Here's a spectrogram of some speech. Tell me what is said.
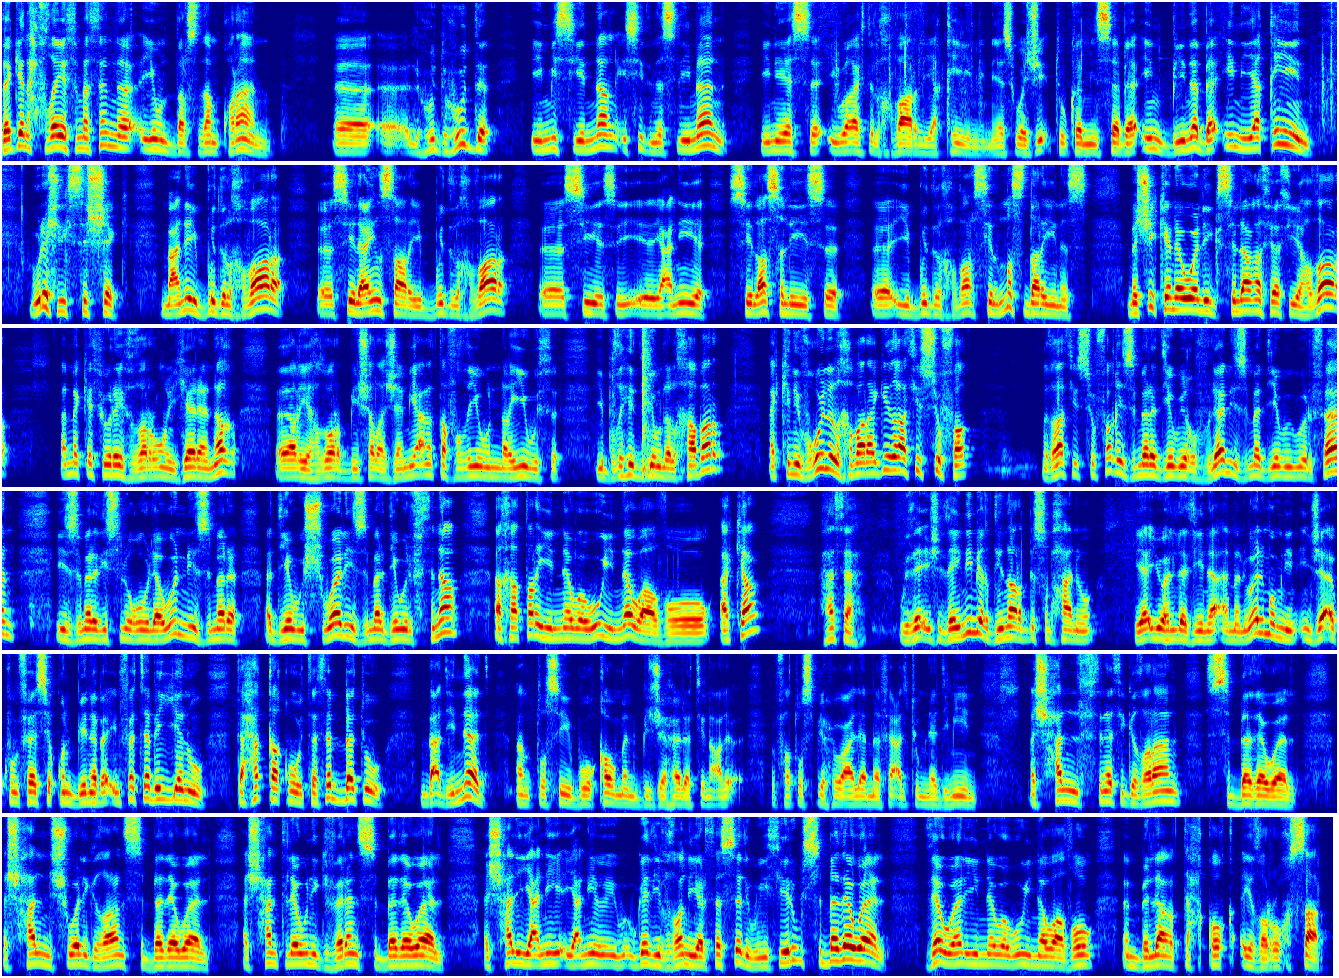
ذاك نحفظ مثلا يوم الدرس ذا قران الهدهد يمسينا سيدنا سليمان إنياس إيواغيت الخبار اليقين إنياس وجئتك من سبأ بنبأ يقين ولاش ديك الشك معناه يبود الخبار آه، سي العنصر يبود الخبار آه، سي, سي يعني سي الاصلي يبود الخبار سي المصدر ينس ماشي كان والي قسلا ثلاث يهضر أما كثوري يهضرون يجارانا غيهضر ربي إن شاء الله جميعا. تفضيون يوث يبضيه ديون الخبر لكن يبغوا الخبر أكيد غاتي السفا غاتي السفا يزمر ديوي غفلان يزمر ديوي ورفان يزمر يسلو غولاون يزمر ديوي الشوال يزمر ديوي الفتنة. أخاطر يناوو يناوضو أكا؟ هثه. وذيني مغدينا ربي سبحانه. يا أيها الذين آمنوا والمؤمنين إن جاءكم فاسق بنبأ فتبينوا تحققوا تثبتوا. بعد الناد أن تصيبوا قوما بجهالة فتصبحوا على ما فعلتم نادمين. أشحال الفتنة قدران السبا ذوال. أشحال نشوالي قدران السبا ذوال. أشحال تلاوني قفران السبا ذوال. أشحال يعني يعني وقاذي يفضل يرتسد ويثير السبا ذوال. ذوال ينووي ينواضو بلا التحقق يضرو خسار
